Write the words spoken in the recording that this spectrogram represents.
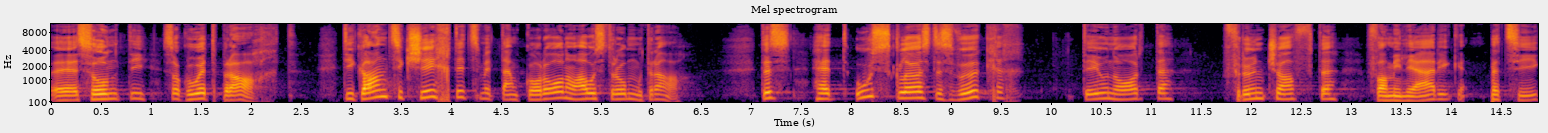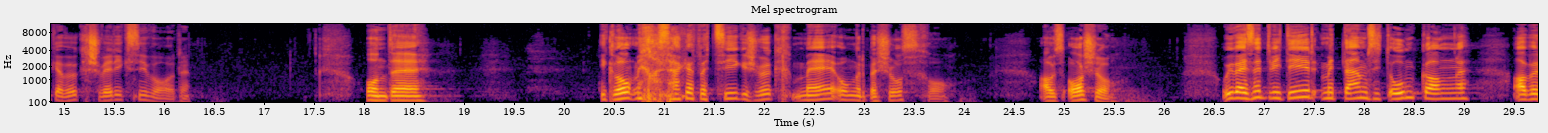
äh, Sonntag so gut gebracht. Die ganze Geschichte jetzt mit dem Corona und alles drum und dran, das hat ausgelöst, dass wirklich Teilnorten, Freundschaften, familiäre Beziehungen wirklich schwierig geworden. Und äh, ich glaube, man kann sagen, Beziehung ist wirklich mehr unter Beschuss gekommen als schon. Und ich weiß nicht, wie ihr mit dem seid umgegangen, aber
